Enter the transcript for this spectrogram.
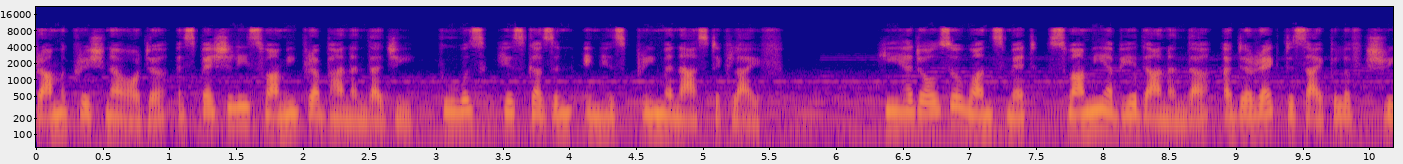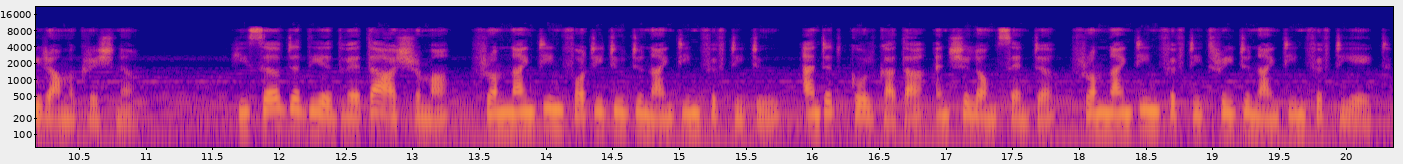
Ramakrishna order, especially Swami Prabhanandaji, who was his cousin in his pre-monastic life. He had also once met Swami Abhedananda, a direct disciple of Sri Ramakrishna. He served at the Advaita Ashrama from 1942 to 1952 and at Kolkata and Shillong Center from 1953 to 1958.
